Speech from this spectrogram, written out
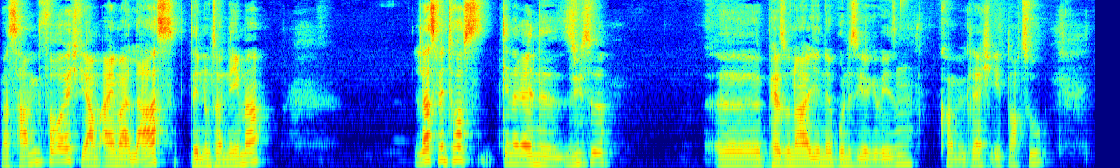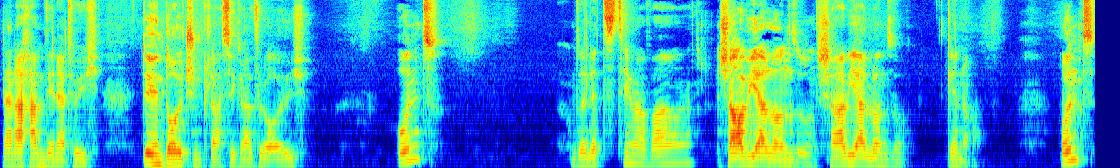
Was haben wir für euch? Wir haben einmal Lars, den Unternehmer. Lars Windhorst, generell eine süße äh, Personalie in der Bundesliga gewesen. Kommen wir gleich eh noch zu. Danach haben wir natürlich den deutschen Klassiker für euch. Und unser letztes Thema war Xabi Alonso. Xabi Alonso. Genau. Und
